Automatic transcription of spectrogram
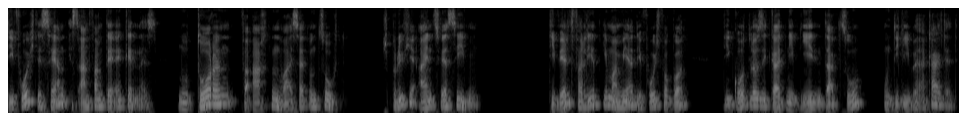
Die Furcht des Herrn ist Anfang der Erkenntnis. Nur Toren verachten Weisheit und Zucht. Sprüche 1, Vers 7. Die Welt verliert immer mehr die Furcht vor Gott, die Gottlosigkeit nimmt jeden Tag zu und die Liebe erkaltet.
